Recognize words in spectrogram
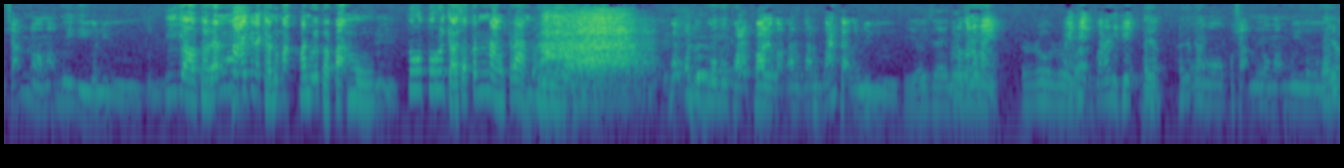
Sakno makmu iki kon niku. Iya, baran mak iki nek ganuk ma- manuke bapakmu. Turu-turu gak iso tenang, Kran. Kok kon ngomong balik-balik gak karu-karuan gak kon niku. Ya wis ae. Ero kan omahe. Ero ero. Ayo. Dik, parani Dik. Ayo, ayo. Oh, pesakno makmu iku. Ayo.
